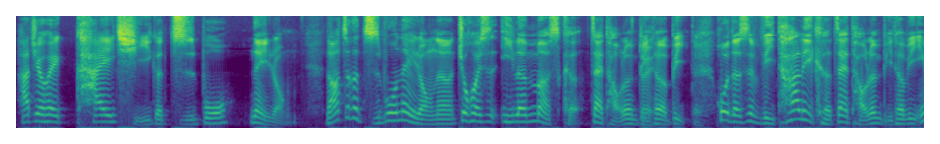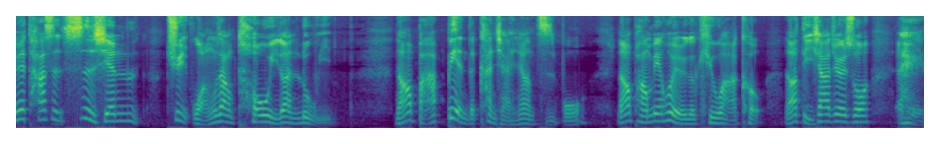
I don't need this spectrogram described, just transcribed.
他就会开启一个直播内容，然后这个直播内容呢，就会是 Elon Musk 在讨论比特币或者是 Vitalik 在讨论比特币，因为他是事先去网络上偷一段录影，然后把它变得看起来很像直播，然后旁边会有一个 QR code，然后底下就会说，哎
